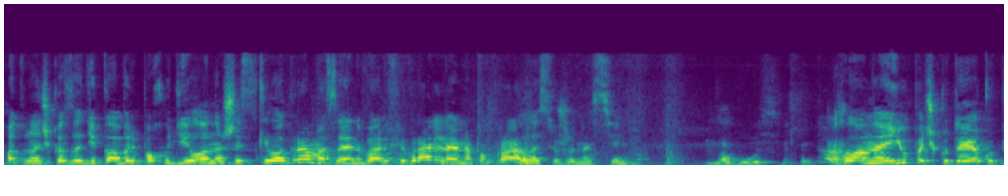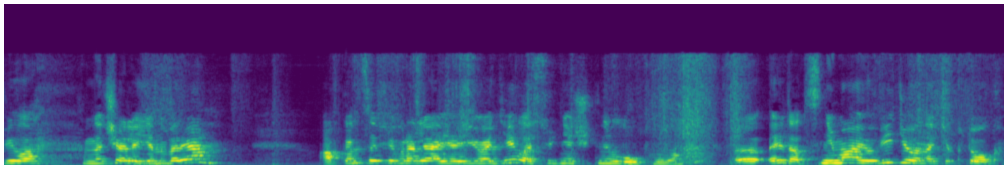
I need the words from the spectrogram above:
Хатуночка за декабрь похудела на 6 килограмм, а за январь-февраль, наверное, поправилась уже на 7. На 8. А главное, юбочку-то я купила в начале января, а в конце февраля я ее одела, а сегодня чуть не лопнула. Э, Этот, снимаю видео на ТикТок,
